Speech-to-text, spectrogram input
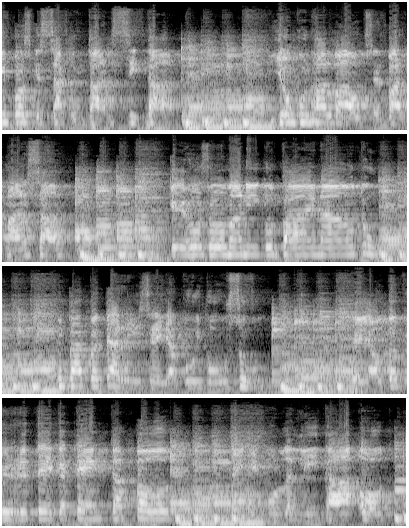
Joskin poskessa kun tanssitaan, jonkun halvauksen varmaan saan. Keho oma niin kuin painautuu, kun tärisee ja kuivuu suu. Ei auta virret eikä tenkkapoot, eikin mulle liikaa oot.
